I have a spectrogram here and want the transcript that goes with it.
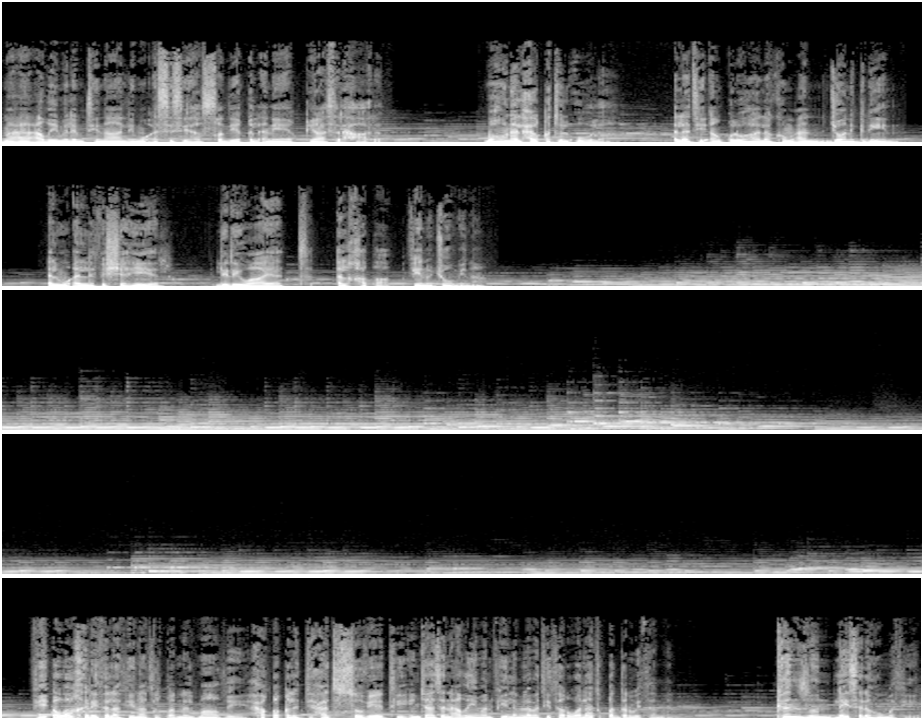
مع عظيم الامتنان لمؤسسها الصديق الأنيق ياسر حارب وهنا الحلقة الأولى التي أنقلها لكم عن جون جرين المؤلف الشهير لرواية الخطأ في نجومنا. في أواخر ثلاثينات القرن الماضي حقق الاتحاد السوفيتي إنجازا عظيما في لملمة ثروة لا تقدر بثمن. كنز ليس له مثيل.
